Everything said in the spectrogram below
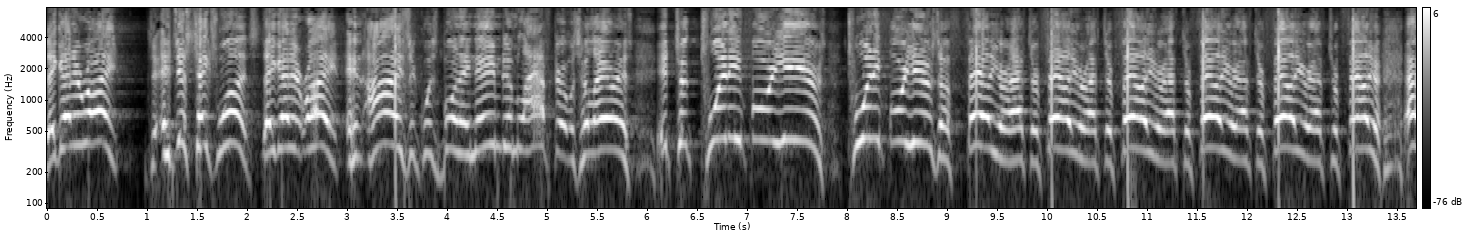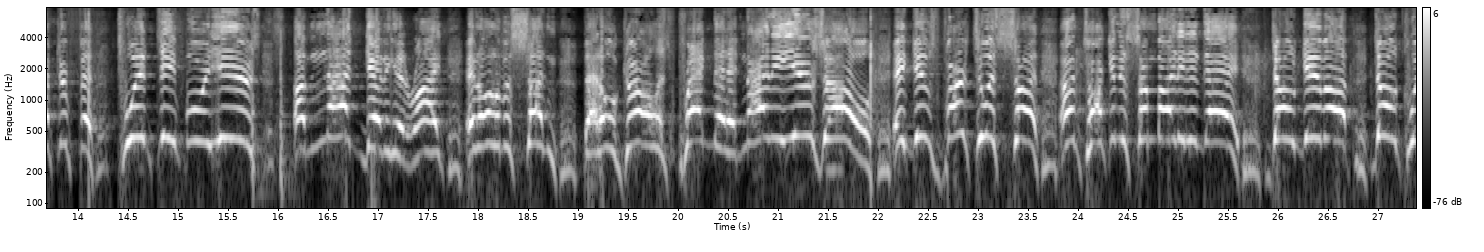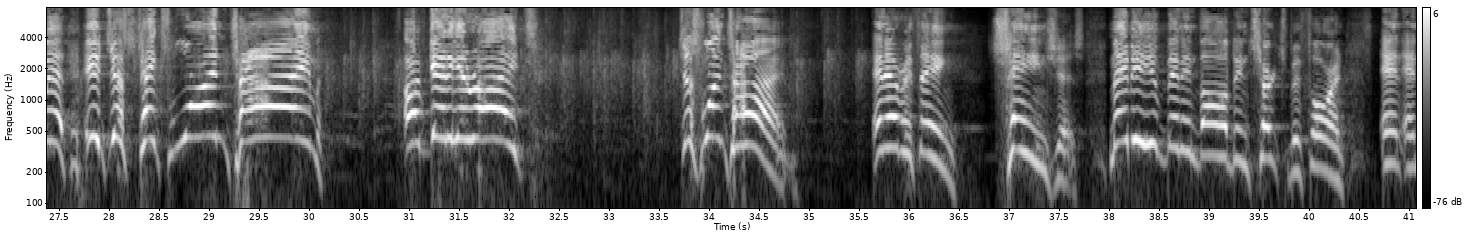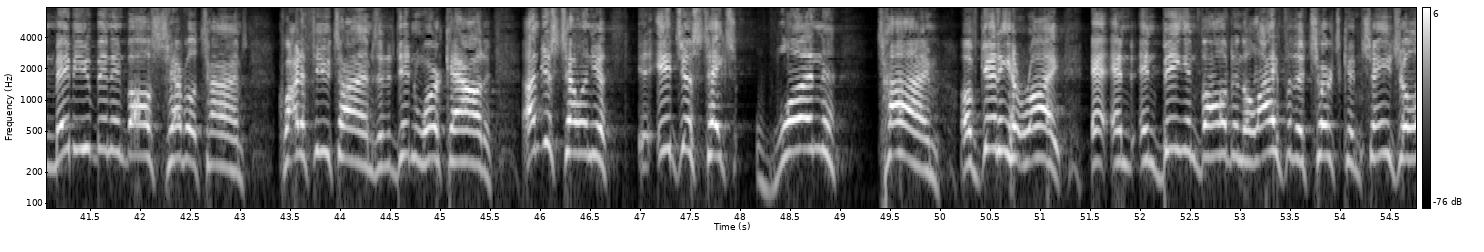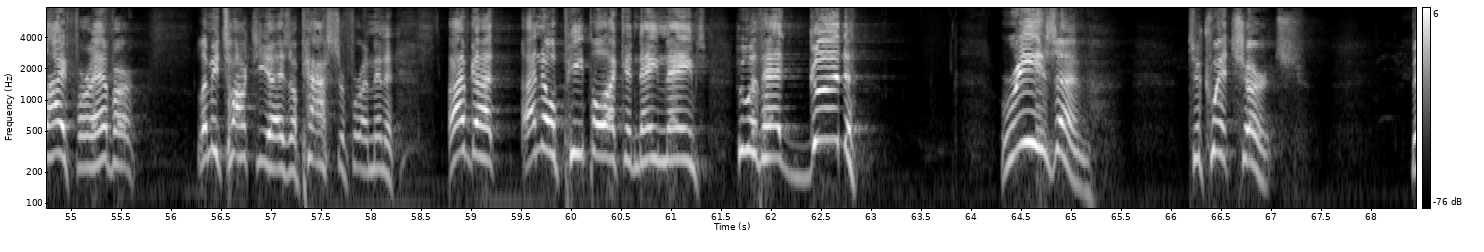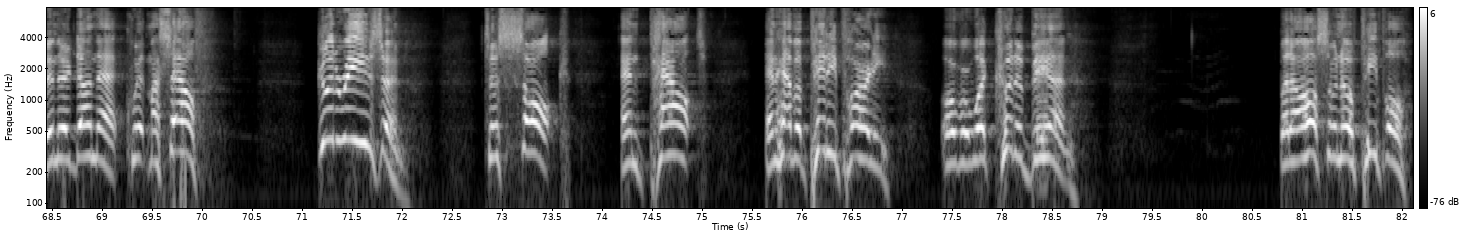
They got it right. It just takes once. They got it right. And Isaac was born. They named him Laughter. It was hilarious. It took 24 years, 24 years of failure after failure after failure after failure after failure after failure after fa- 24 years of not getting it right. And all of a sudden, that old girl is pregnant at 90 years old and gives birth to a son. I'm talking to somebody today. Don't give up. Don't quit. It just takes one time of getting it right. Just one time. And everything changes. Maybe you've been involved in church before, and, and, and maybe you've been involved several times, quite a few times, and it didn't work out. I'm just telling you, it, just takes one time of getting it right. And, and, and being involved in the life of the church can change your life forever. Let me talk to you as a pastor for a minute. I've got I know people, I could name names, who have had good reason to quit church. Been there, done that, quit myself. Good reason to sulk and pout and have a pity party over what could have been. But I also know people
